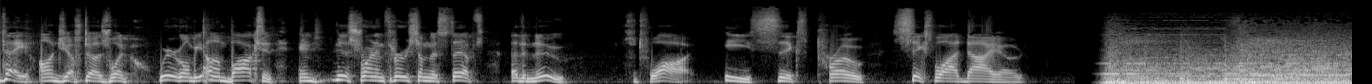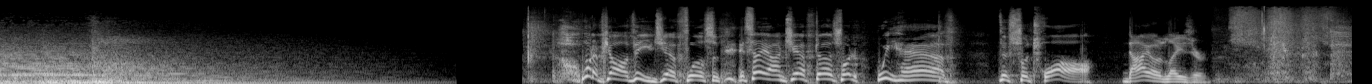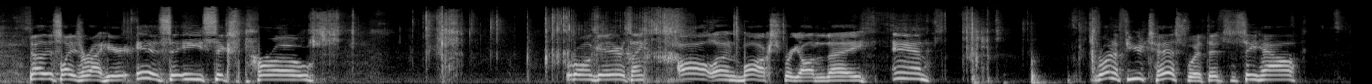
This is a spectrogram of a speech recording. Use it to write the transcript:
Today on Jeff Does What, we're going to be unboxing and just running through some of the steps of the new Swiitol E6 Pro 6 watt diode. What up, y'all? The Jeff Wilson. And today on Jeff Does What, we have the Swiitol diode laser. Now this laser right here is the E6 Pro. We're going to get everything all unboxed for y'all today and run a few tests with it to see how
